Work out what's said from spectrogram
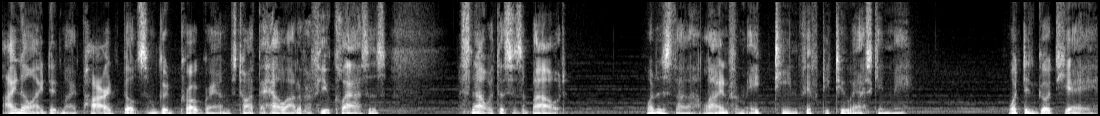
I know I did my part, built some good programs, taught the hell out of a few classes. That's not what this is about. What is the line from 1852 asking me? What did Gautier,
